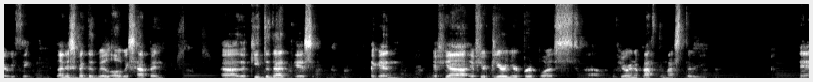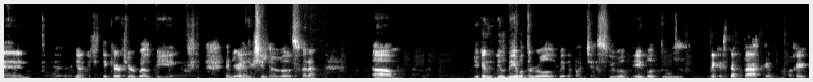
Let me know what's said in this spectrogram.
everything. Mm. The unexpected will always happen. Uh, the key to that is, again, if you if you're clear in your purpose, uh, if you're on a path to mastery, and uh, yun, if you take care of your well-being and your energy levels, parang, um, you can you'll be able to roll with the punches. You will be able to take a step back and okay,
